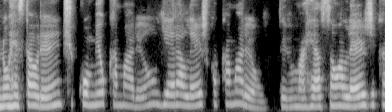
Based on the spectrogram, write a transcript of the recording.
no restaurante, comeu camarão e era alérgico a camarão. Teve uma reação alérgica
